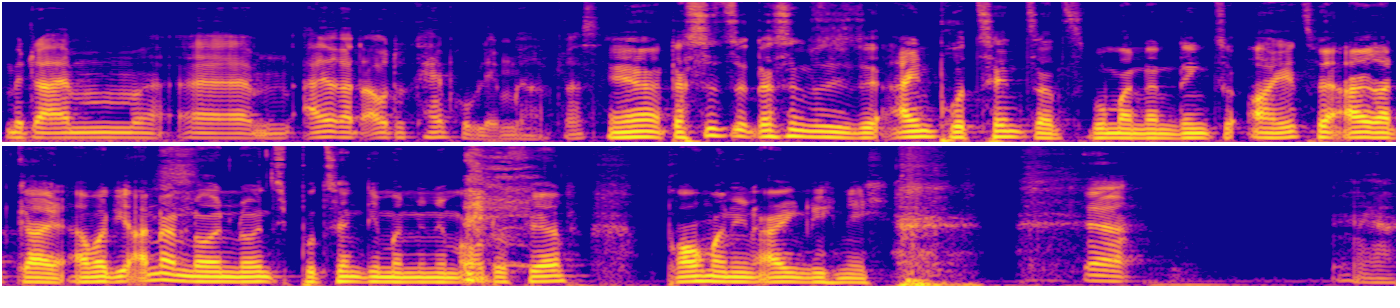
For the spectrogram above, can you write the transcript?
mit deinem ähm, Allradauto kein Problem gehabt, was? Ja, das ist das sind so diese 1%-Satz, wo man dann denkt, so, ah, oh, jetzt wäre Allrad geil. Aber die anderen 99 Prozent, die man in dem Auto fährt, braucht man ihn eigentlich nicht. Ja. Ja,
